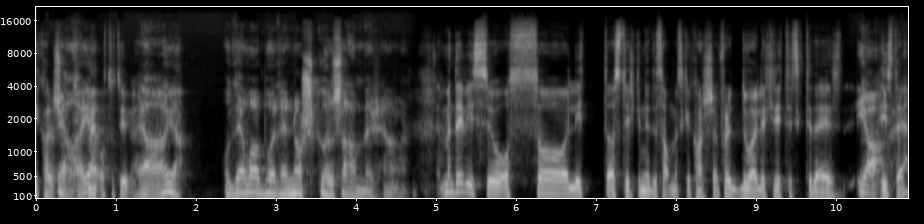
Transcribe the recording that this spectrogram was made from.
i Karasjok med 28? Ja, ja. Og det var både norske og samer. Ja. Men det viser jo også litt av styrken i det samiske, kanskje? For du var jo litt kritisk til det i, Ja, i sted.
